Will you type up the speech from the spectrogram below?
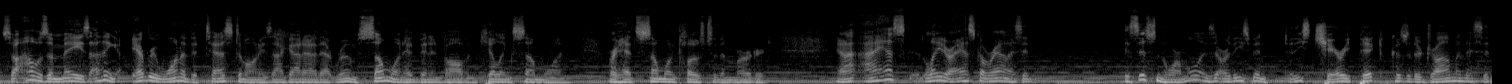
So I was amazed. I think every one of the testimonies I got out of that room, someone had been involved in killing someone or had someone close to them murdered. And I, I asked later, I asked around, I said, is this normal? Is, are these been are these cherry picked because of their drama? And they said,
